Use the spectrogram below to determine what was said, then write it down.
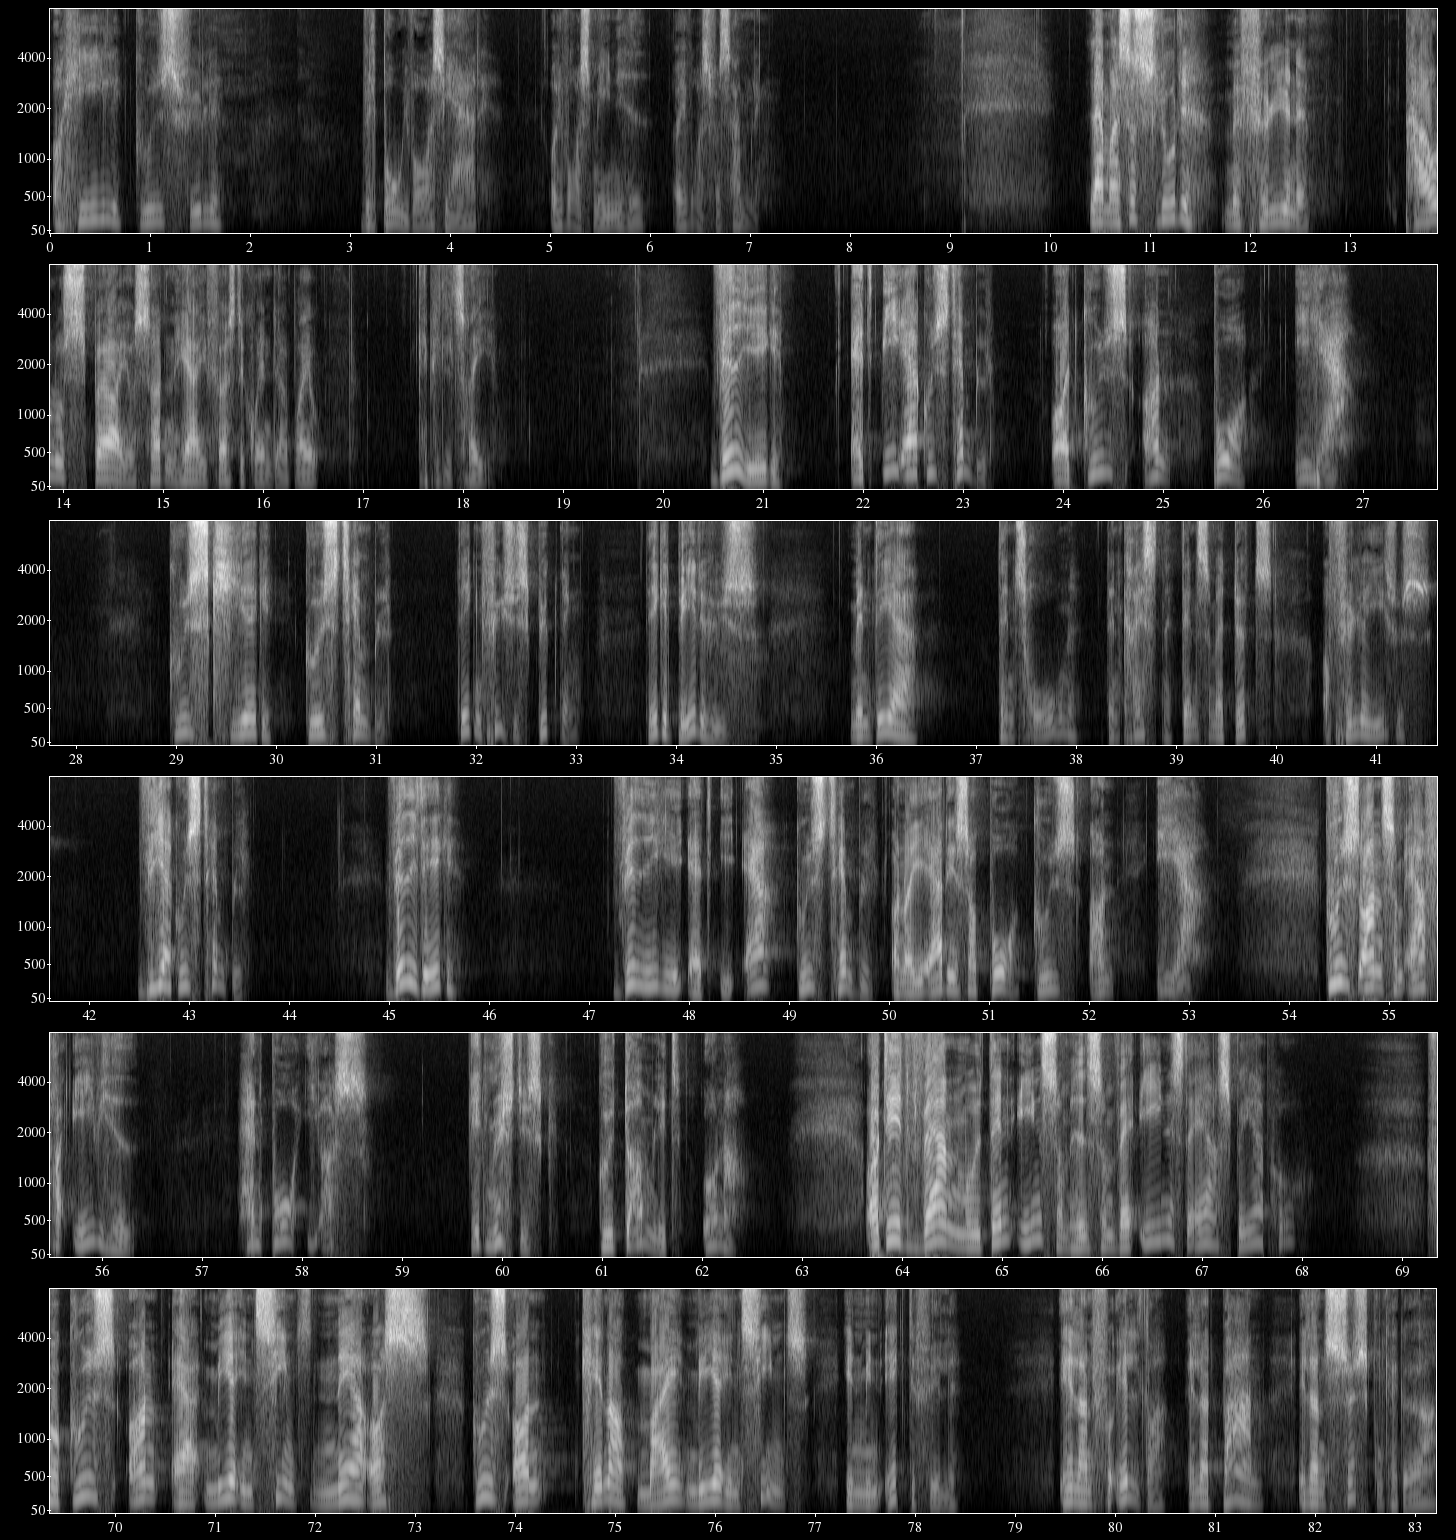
og hele Guds fylde vil bo i vores hjerte, og i vores menighed, og i vores forsamling. Lad mig så slutte med følgende. Paulus spørger jo sådan her i 1. Korintherbrev, kapitel 3. Ved I ikke, at I er Guds tempel, og at Guds ånd bor i jer? Guds kirke, Guds tempel. Det er ikke en fysisk bygning. Det er ikke et bedehus. Men det er den troende, den kristne, den som er døbt og følger Jesus. Vi er Guds tempel. Ved I det ikke? Ved I ikke, at I er Guds tempel, og når I er det, så bor Guds ånd i jer. Guds ånd, som er fra evighed, han bor i os. Det er et mystisk, guddommeligt under. Og det er et værn mod den ensomhed, som hver eneste af os bærer på. For Guds ånd er mere intimt nær os. Guds ånd kender mig mere intimt end min ægtefælle, eller en forældre, eller et barn, eller en søsken kan gøre.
